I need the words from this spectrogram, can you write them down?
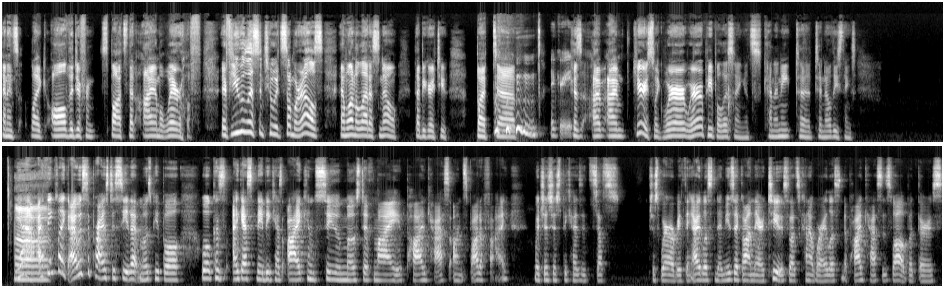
and it's like all the different spots that I am aware of. If you listen to it somewhere else and want to let us know, that'd be great too. But uh Agreed. because I'm I'm curious, like where where are people listening? It's kind of neat to to know these things. Yeah, Uh, I think like I was surprised to see that most people, well, because I guess maybe because I consume most of my podcasts on Spotify, which is just because it's just just where everything I listen to music on there too, so that's kind of where I listen to podcasts as well. But there's,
